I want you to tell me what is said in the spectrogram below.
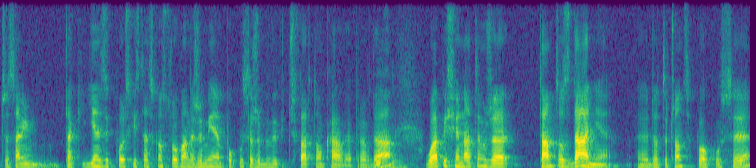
czasami taki język polski jest tak skonstruowany, że miałem pokusę, żeby wypić czwartą kawę, prawda? Mhm. Łapię się na tym, że tamto zdanie e, dotyczące pokusy e,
